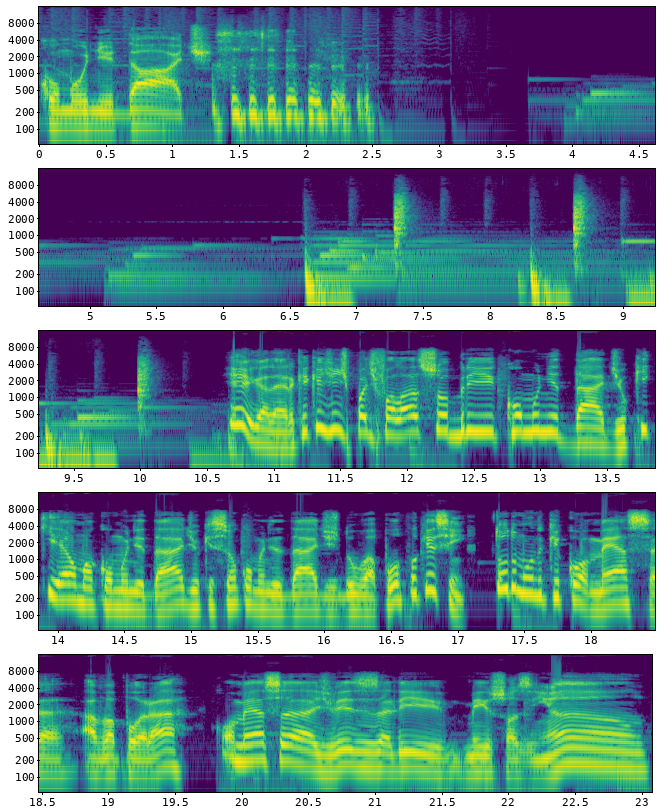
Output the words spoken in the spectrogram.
Comunidade. E aí, galera, o que, que a gente pode falar sobre comunidade? O que, que é uma comunidade? O que são comunidades do vapor? Porque, assim, todo mundo que começa a vaporar começa às vezes ali meio sozinhão.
